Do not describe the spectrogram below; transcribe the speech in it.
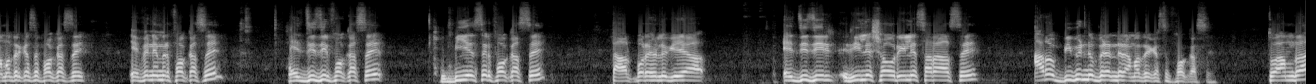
আমাদের কাছে ফক আছে এফ এর ফক আছে এইচডিজির ফক আছে বিএস এর ফক আছে, তারপরে হলো গিয়া এইচডিজির রিলে সহ রিলে ছাড়া আছে আরও বিভিন্ন ব্র্যান্ডের আমাদের কাছে ফক আছে। তো আমরা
